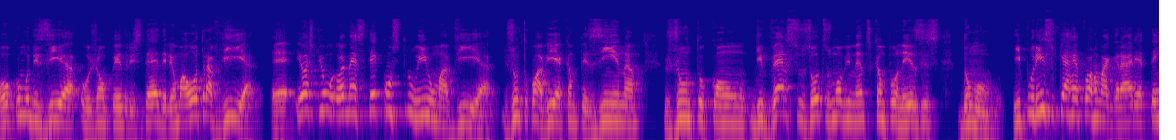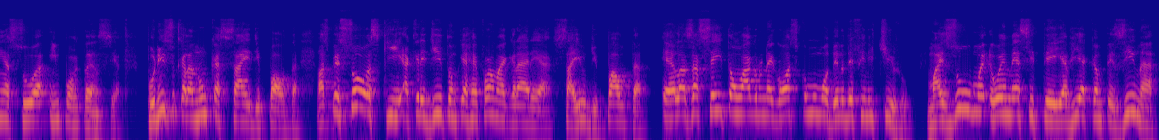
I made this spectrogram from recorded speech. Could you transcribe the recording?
ou como dizia o João Pedro Stedler, uma outra via. É, eu acho que o MST construiu uma via, junto com a via campesina, junto com diversos outros movimentos camponeses do mundo. E por isso que a reforma agrária tem a sua importância. Por isso que ela nunca sai de pauta. As pessoas que acreditam que a reforma agrária saiu de pauta, elas aceitam o agronegócio como modelo definitivo. Mas o, o MST e a Via Campesina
